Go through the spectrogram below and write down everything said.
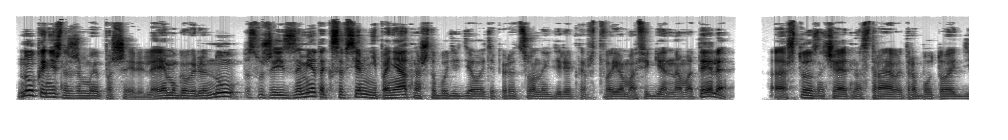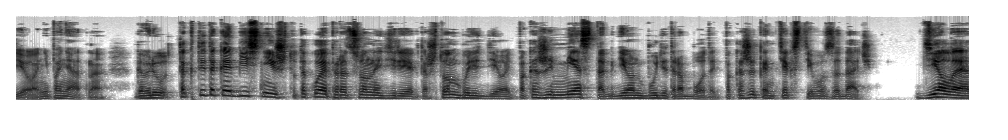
Ну, конечно же, мы пошерили. А я ему говорю, ну, слушай, из заметок совсем непонятно, что будет делать операционный директор в твоем офигенном отеле. А что означает настраивать работу отдела? Непонятно. Говорю, так ты так и объясни, что такое операционный директор, что он будет делать. Покажи место, где он будет работать. Покажи контекст его задач. Делая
